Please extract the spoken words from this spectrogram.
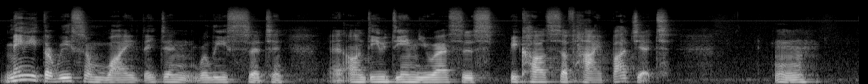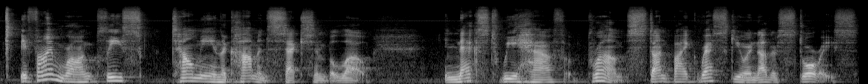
Maybe the reason why they didn't release it in, uh, on DVD in the US is because of high budget. Mm. If I'm wrong, please tell me in the comments section below. Next, we have Brum, Stunt Bike Rescue and Other Stories.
